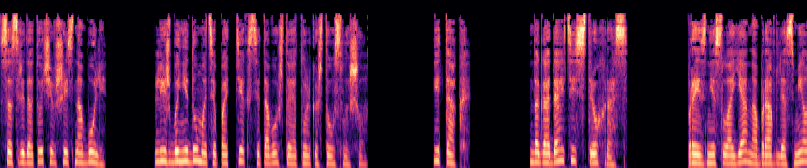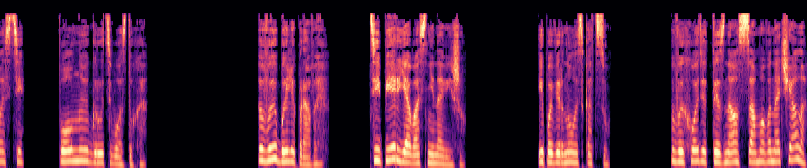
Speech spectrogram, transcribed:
сосредоточившись на боли, лишь бы не думать о подтексте того, что я только что услышала. Итак, догадайтесь с трех раз. Произнесла я, набрав для смелости полную грудь воздуха. Вы были правы. Теперь я вас ненавижу. И повернулась к отцу. Выходит, ты знал с самого начала?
